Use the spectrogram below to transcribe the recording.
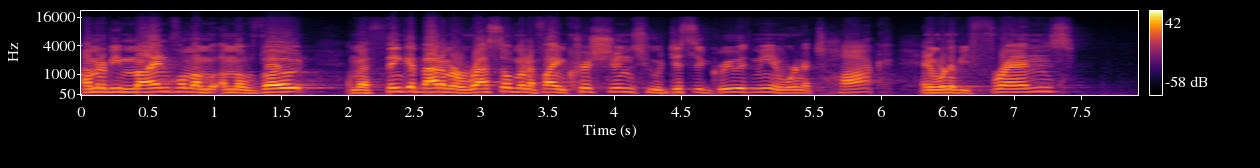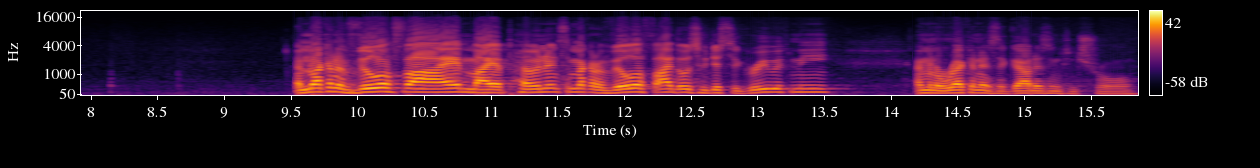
I'm going to be mindful. I'm, I'm going to vote. I'm going to think about it. I'm going to wrestle. I'm going to find Christians who disagree with me, and we're going to talk, and we're going to be friends. I'm not going to vilify my opponents. I'm not going to vilify those who disagree with me. I'm going to recognize that God is in control.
